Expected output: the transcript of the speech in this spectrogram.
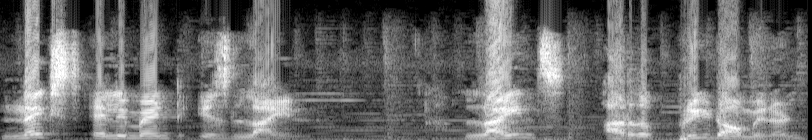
Next element is line. Lines are the predominant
